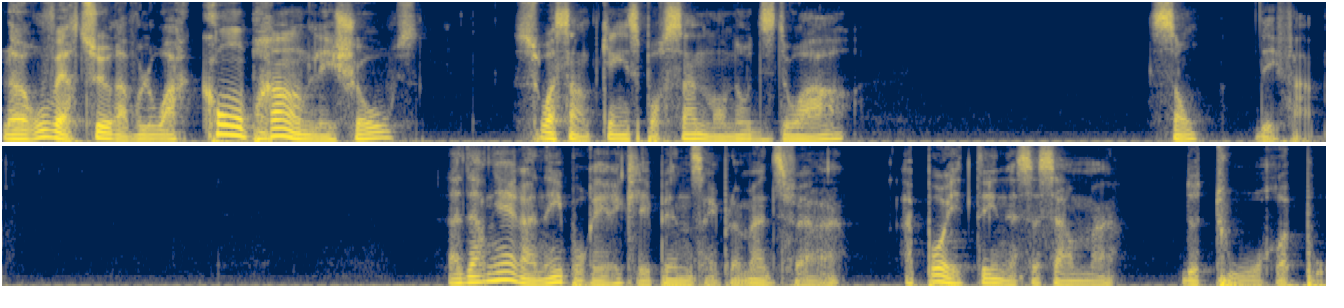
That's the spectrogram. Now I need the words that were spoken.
leur ouverture à vouloir comprendre les choses, 75% de mon auditoire sont des femmes. La dernière année pour Éric Lépine, simplement différent, n'a pas été nécessairement de tout repos.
